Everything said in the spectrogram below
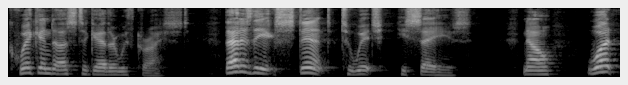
quickened us together with Christ. That is the extent to which he saves. Now, what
